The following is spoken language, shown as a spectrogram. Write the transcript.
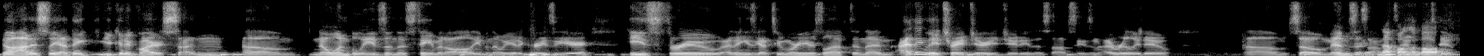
no, honestly, I think you could acquire Sutton. Um, no one believes in this team at all, even though he had a crazy year. He's through, I think he's got two more years left. And then I think they trade Jerry Jeudy this offseason. I really do. Um, so Mims is on Enough on the ball. too.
